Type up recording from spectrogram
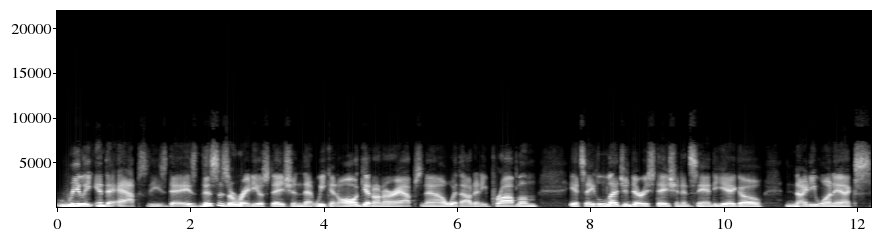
really into apps these days, this is a radio station that we can all get on our apps now without any problem. It's a legendary station in San Diego, 91X.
